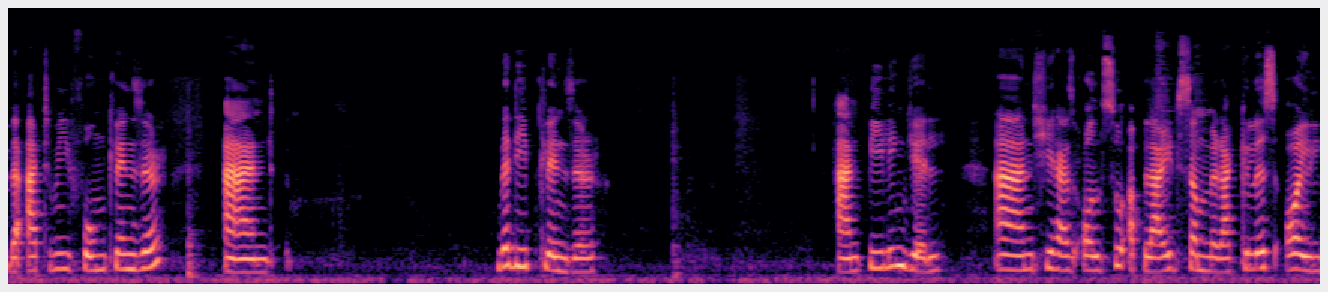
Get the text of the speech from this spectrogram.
the Atomy foam cleanser and the deep cleanser and peeling gel and she has also applied some miraculous oil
